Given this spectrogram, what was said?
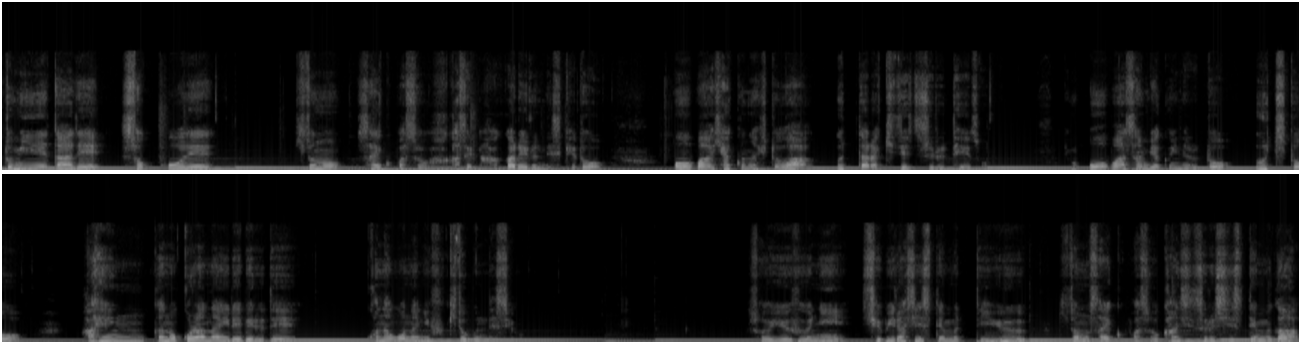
ドミネーターで速攻で人のサイコパスを測せ測れるんですけど、オーバー100の人は撃ったら気絶する程度。オーバー300になると、撃つと破片が残らないレベルで粉々に吹き飛ぶんですよ。そういう風に、シュビラシステムっていう人のサイコパスを監視するシステムが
